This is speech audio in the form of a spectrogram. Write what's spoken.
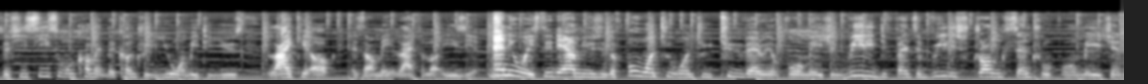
So if you see someone comment the country you want me to use, like it up as that'll make life a lot easier. Anyways, today I'm using the 4-1-2-1-2-2 variant formation, really defensive, really strong central formation,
